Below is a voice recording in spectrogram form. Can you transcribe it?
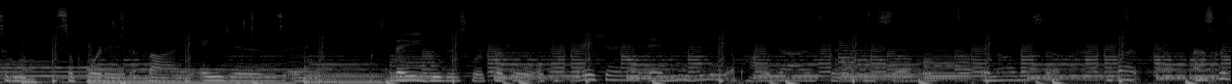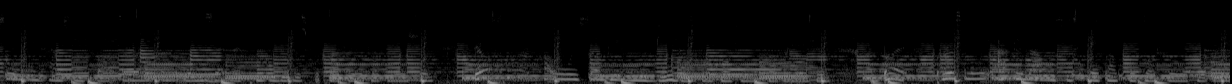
to be supported by Asians and they do this for cultural appropriation and he really apologized for what he said and all stuff but I personally have some thoughts about that when he said that people do this for cultural appropriation. There are probably some people who do this for cultural appropriation but personally I do not listen to K-pop for cultural appropriation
